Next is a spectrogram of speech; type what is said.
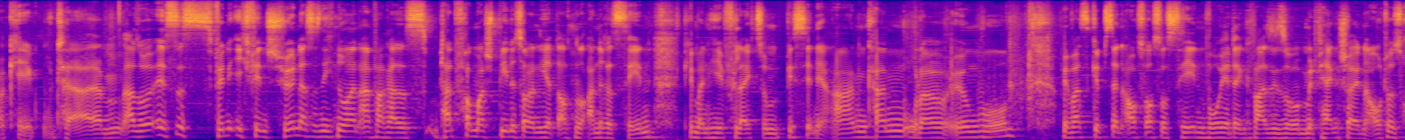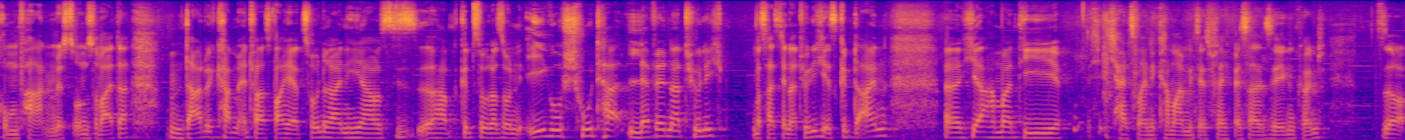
okay, gut. Ähm, also es ist, find, ich finde es schön, dass es nicht nur ein einfaches Plattformerspiel ist, sondern ihr habt auch noch andere Szenen, die man hier vielleicht so ein bisschen erahnen kann oder irgendwo. Für was gibt es denn auch, auch so Szenen, wo ihr dann quasi so mit ferngesteuerten Autos rumfahren müsst und so weiter. Und dadurch kam etwas Variation rein. Hier gibt es sogar so ein Ego-Shooter-Level natürlich was heißt ja natürlich, es gibt einen. Äh, hier haben wir die, ich, ich halte es mal in die Kamera, damit ihr es vielleicht besser sehen könnt. So,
